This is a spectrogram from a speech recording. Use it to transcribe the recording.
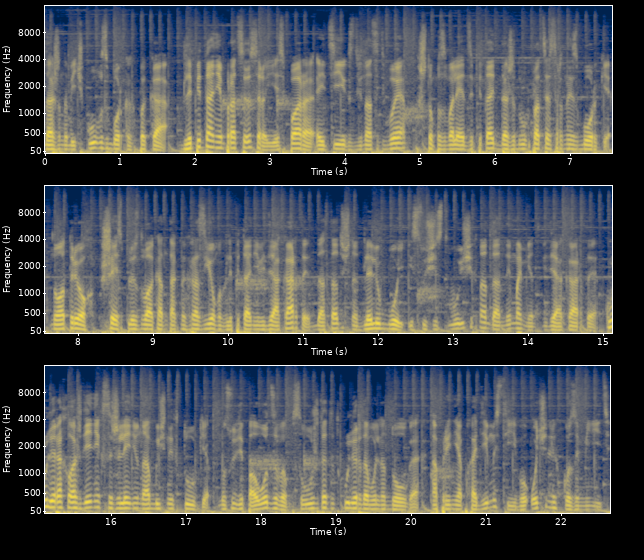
даже новичку в сборках ПК. Для питания процессора есть пара ATX 12 v что позволяет запитать даже двухпроцессорные сборки. Ну а трех 6 плюс 2 контактных разъема для питания видеокарты достаточно для любой из существующих на данный момент видеокарты. Кулер охлаждения, к сожалению, на обычной втулке, но судя по отзывам, служит этот кулер довольно долго, а при необходимости его очень легко заменить.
